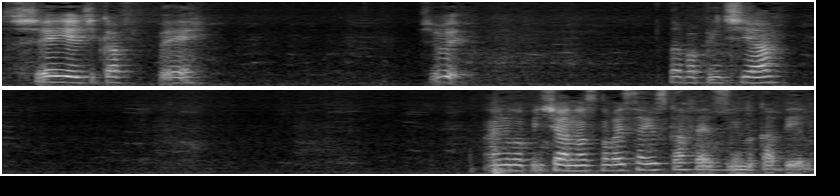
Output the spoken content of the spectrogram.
Cheia de café. Deixa eu ver. Dá pra pentear. Aí não vou pentear não, senão vai sair os cafezinhos do cabelo.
